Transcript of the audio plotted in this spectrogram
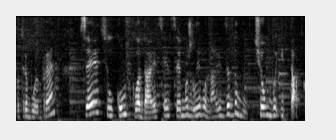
потребує бренд, це цілком вкладається, і це можливо навіть за добу. Чом би і так.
